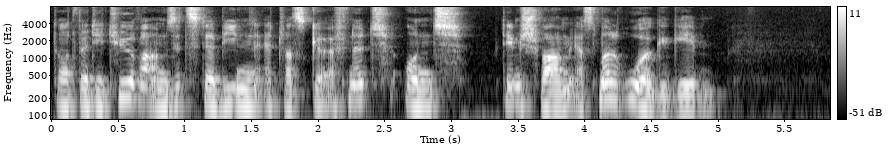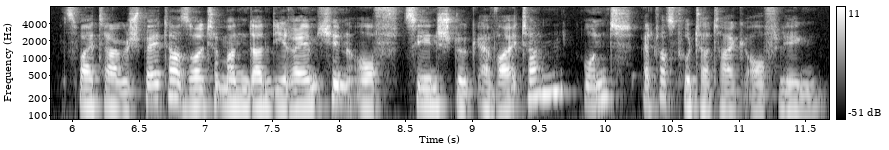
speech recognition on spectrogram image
Dort wird die Türe am Sitz der Bienen etwas geöffnet und dem Schwarm erstmal Ruhe gegeben. Zwei Tage später sollte man dann die Rähmchen auf zehn Stück erweitern und etwas Futterteig auflegen.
